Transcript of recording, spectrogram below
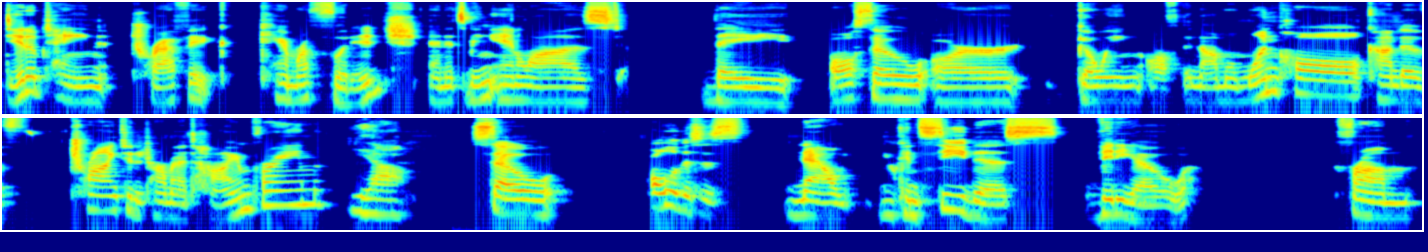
did obtain traffic camera footage and it's being analyzed. They also are going off the 911 call, kind of trying to determine a time frame. Yeah. So all of this is now you can see this video from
